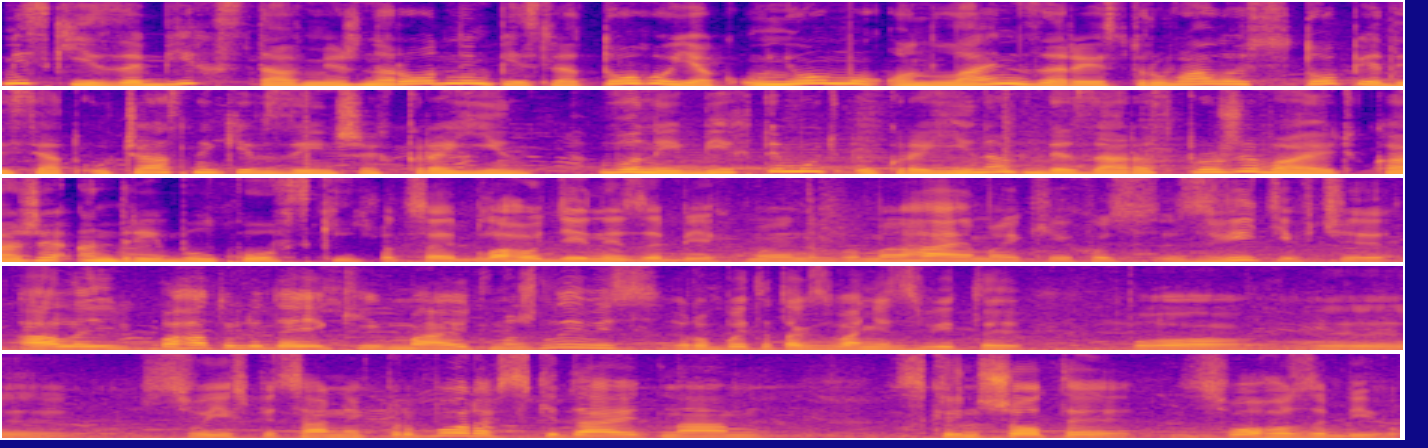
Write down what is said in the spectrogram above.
Міський забіг став міжнародним після того, як у ньому онлайн зареєструвалось 150 учасників з інших країн. Вони бігтимуть у країнах, де зараз проживають, каже Андрій Булковський. Це благодійний забіг. Ми не вимагаємо якихось звітів, чи але багато людей, які мають можливість робити так звані звіти по е, своїх спеціальних приборах, скидають нам скріншоти свого забігу.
